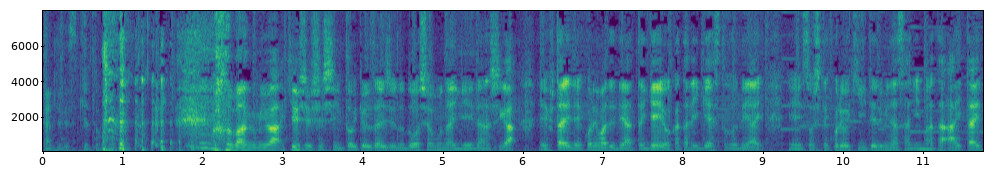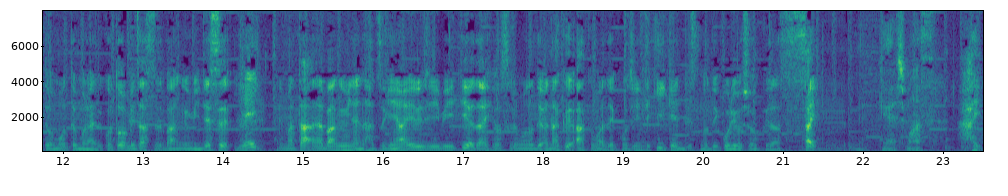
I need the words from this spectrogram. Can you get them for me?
感じですけど。も この番組は九州出身東京在住のどうしようもないゲイ男子が、えー二人でこれまで出会ったゲイを語りゲストと出会い、えーそしてこれを聞いている皆さんにまた会いたいと思ってもらえることを目指す番組です。イェイ。えーまたえー番組内の発言は LGBT を代表するものではなくあくまで個人的意見ですのでご了承ください。お願いします。はい。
